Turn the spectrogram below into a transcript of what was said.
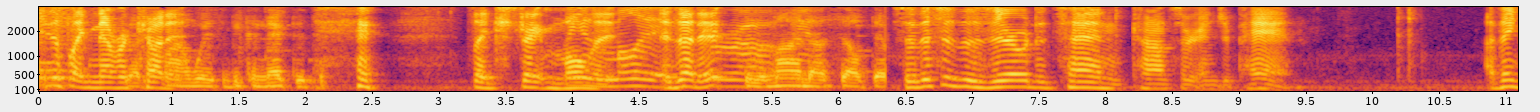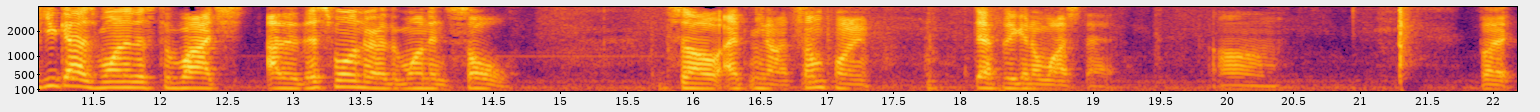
He just like never cut find it. ways to be connected to, It's like straight Like mullet. mullet Is that it? grew to remind yeah. ourselves that So this is the zero to ten concert in Japan. I think you guys wanted us to watch either this one or the one in Seoul. So I, you know, at some point, definitely gonna watch that. Um, but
